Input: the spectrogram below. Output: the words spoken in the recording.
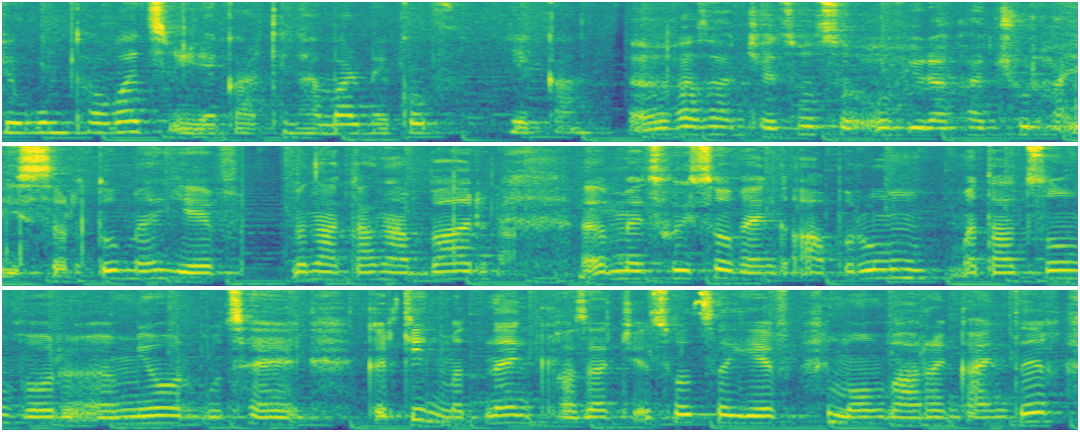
գյուղում թողեց, իրենք արդեն համար մեկով եկան։ Ղազանչեցոցը ով յուրաքանչյուր հայի սրտում է եւ բնականաբար մեծ հույսով ենք ապրում, մտածում, որ մի օր գուցե կրկին մտնենք Ղազանչեցոցը եւ մոն վառենք այնտեղ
